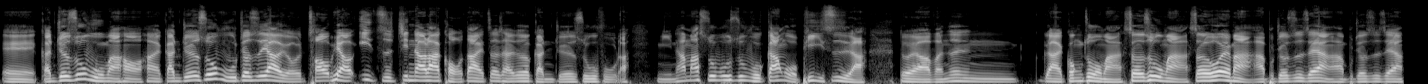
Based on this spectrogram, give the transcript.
诶，感觉舒服嘛，吼，嗨，感觉舒服就是要有钞票一直进到他口袋，这才叫感觉舒服啦。你他妈舒不舒服，干我屁事啊！对啊，反正。哎，工作嘛，社畜嘛，社会嘛，啊，不就是这样啊，不就是这样。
